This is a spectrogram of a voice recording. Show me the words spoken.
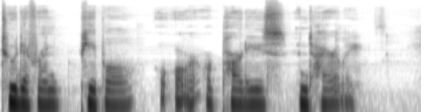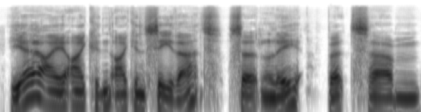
two different people or, or parties entirely. Yeah, I, I can I can see that certainly. But um,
